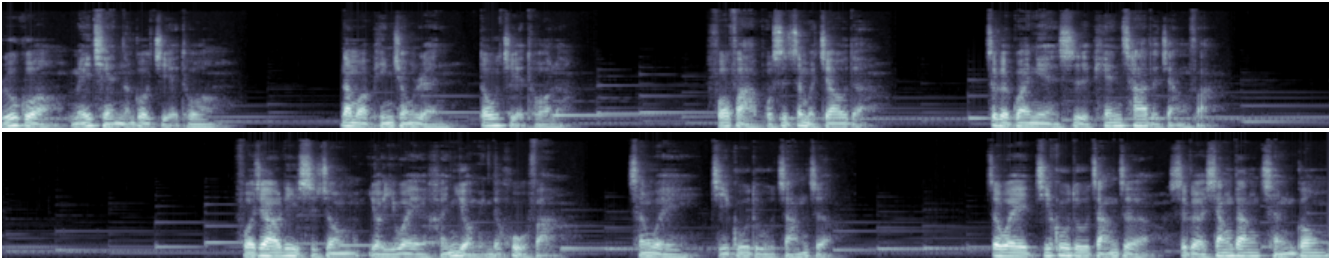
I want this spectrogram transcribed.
如果没钱能够解脱，那么贫穷人都解脱了。佛法不是这么教的，这个观念是偏差的讲法。佛教历史中有一位很有名的护法，称为吉孤独长者。这位吉孤独长者是个相当成功、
